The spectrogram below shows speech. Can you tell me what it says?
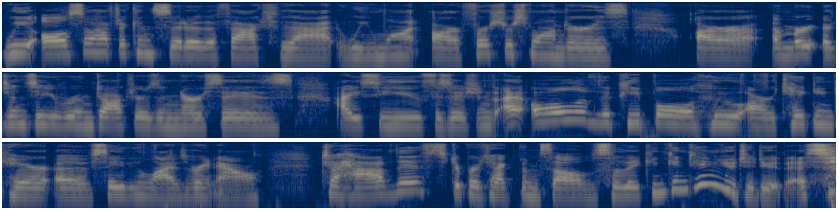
we also have to consider the fact that we want our first responders, our emergency room doctors and nurses, ICU physicians, all of the people who are taking care of saving lives right now to have this to protect themselves so they can continue to do this.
